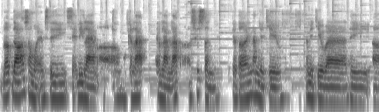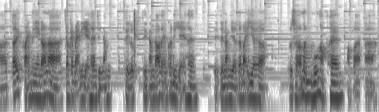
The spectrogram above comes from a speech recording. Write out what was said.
lớp đó xong rồi em sẽ đi, sẽ đi làm ở một cái lab em làm lab assistant cho tới 5 giờ chiều. 5 giờ chiều về thì uh, tới khoảng thời gian đó là cho các bạn đi dạy thêm thì năm thì lúc thì năm đó là em có đi dạy thêm. Thì từ 5 giờ tới 7 giờ sau đó mình muốn học thêm hoặc là uh,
